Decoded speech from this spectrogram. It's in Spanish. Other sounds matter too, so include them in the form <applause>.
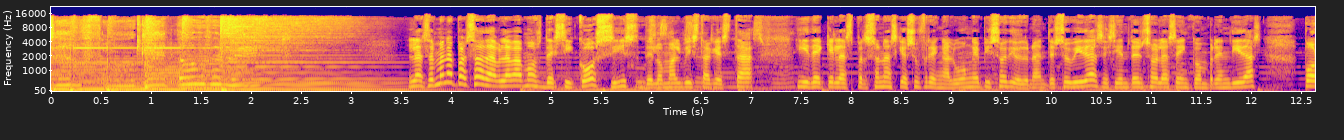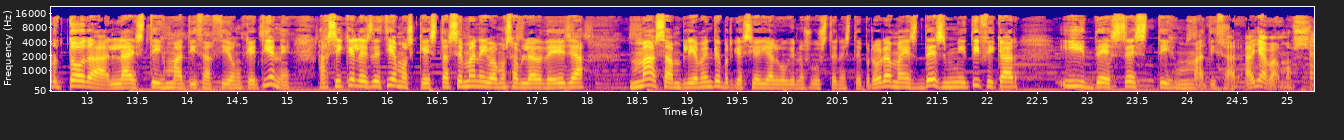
Yourself La semana pasada hablábamos de psicosis, de lo mal vista que está y de que las personas que sufren algún episodio durante su vida se sienten solas e incomprendidas por toda la estigmatización que tiene. Así que les decíamos que esta semana íbamos a hablar de ella más ampliamente porque si hay algo que nos guste en este programa es desmitificar y desestigmatizar. Allá vamos.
